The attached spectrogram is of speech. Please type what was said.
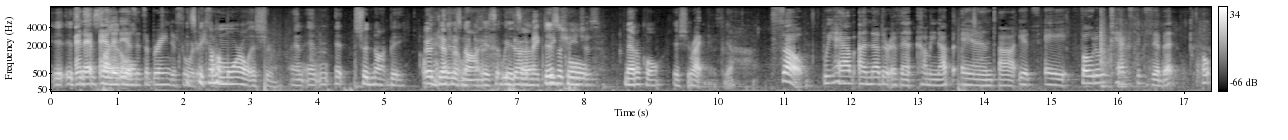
It, it's And a it, and it societal, is. It's a brain disorder. It's become so- a moral issue, and, and it should not be. Uh, It definitely is not. not. It's, We've it's got to a make big physical, changes. medical issue. Right. Yeah. So we have another event coming up, and uh, it's a photo text exhibit. Oh,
